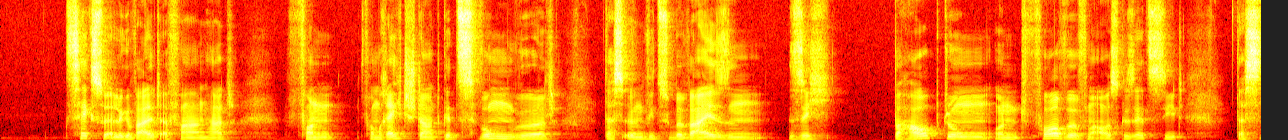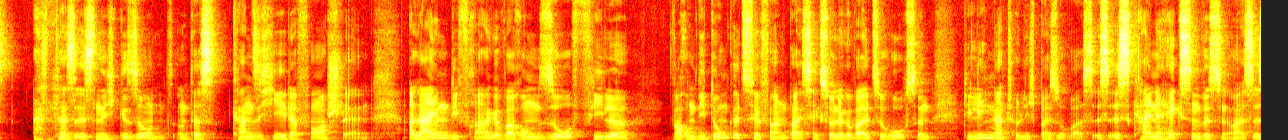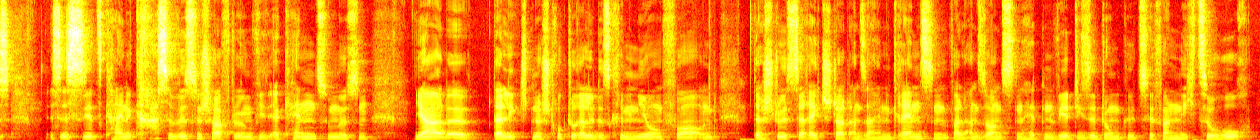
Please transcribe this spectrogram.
sexuelle Gewalt erfahren hat, von, vom Rechtsstaat gezwungen wird, das irgendwie zu beweisen, sich Behauptungen und Vorwürfen ausgesetzt sieht, das, das ist nicht gesund und das kann sich jeder vorstellen. Allein die Frage, warum so viele Warum die Dunkelziffern bei sexueller Gewalt so hoch sind, die liegen natürlich bei sowas. Es ist keine Hexenwissenschaft, es ist, es ist jetzt keine krasse Wissenschaft, irgendwie erkennen zu müssen, ja, da, da liegt eine strukturelle Diskriminierung vor und da stößt der Rechtsstaat an seine Grenzen, weil ansonsten hätten wir diese Dunkelziffern nicht so hoch.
